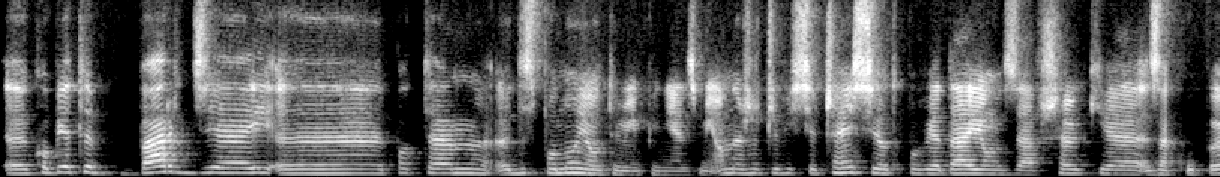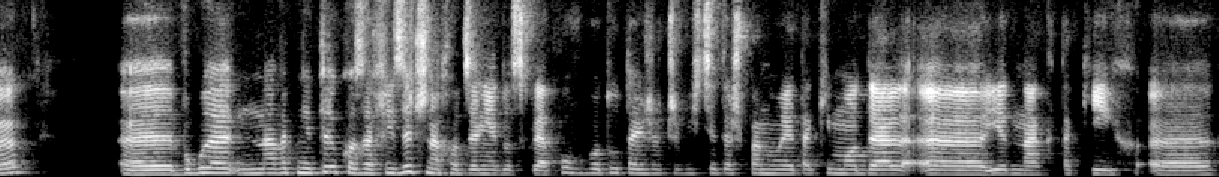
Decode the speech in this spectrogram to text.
E, Kobiety bardziej potem dysponują tymi pieniędzmi. One rzeczywiście częściej odpowiadają za wszelkie zakupy. E, W ogóle nawet nie tylko za fizyczne chodzenie do sklepów, bo tutaj rzeczywiście też panuje taki model e, jednak takich e,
